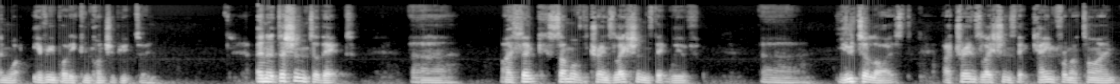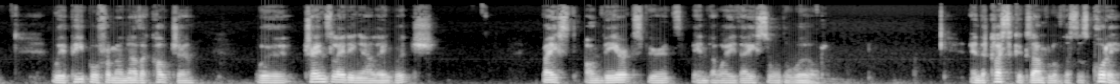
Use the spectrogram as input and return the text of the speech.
in what everybody can contribute to. In addition to that, uh, I think some of the translations that we've uh, utilized are translations that came from a time where people from another culture were translating our language based on their experience and the way they saw the world. And the classic example of this is kore.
